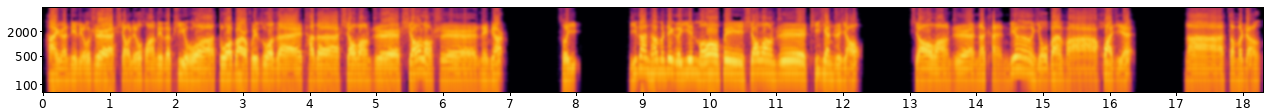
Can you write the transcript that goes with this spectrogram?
汉元帝刘氏小刘皇帝的屁股多半会坐在他的萧望之萧老师那边所以，一旦他们这个阴谋被萧望之提前知晓，萧望之那肯定有办法化解。那怎么整？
